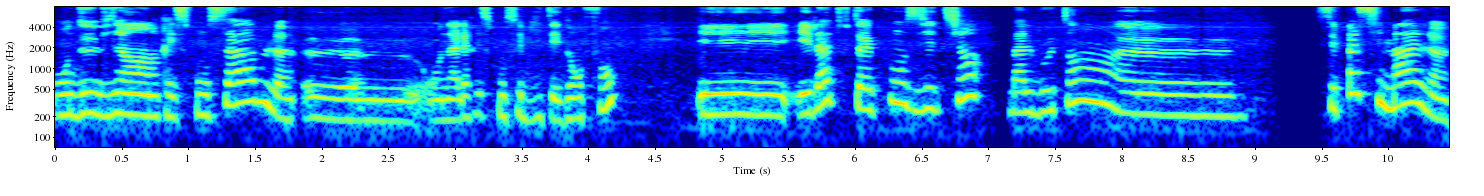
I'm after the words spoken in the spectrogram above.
on devient responsable, euh, on a les responsabilités d'enfant. Et, là, tout à coup, on se dit, tiens, Malbotin, euh, c'est pas si mal.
